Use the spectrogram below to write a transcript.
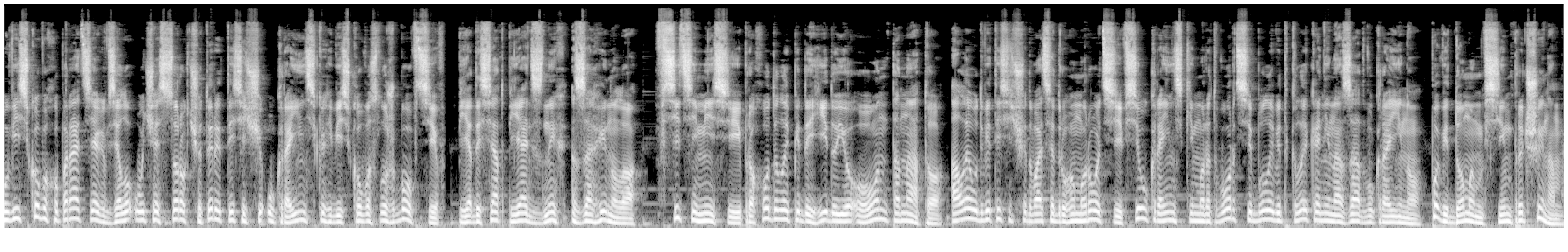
У військових операціях взяло участь 44 тисячі українських військовослужбовців, 55 з них загинуло. Всі ці місії проходили під егідою ООН та НАТО, але у 2022 році всі українські миротворці були відкликані назад в Україну по відомим всім причинам.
